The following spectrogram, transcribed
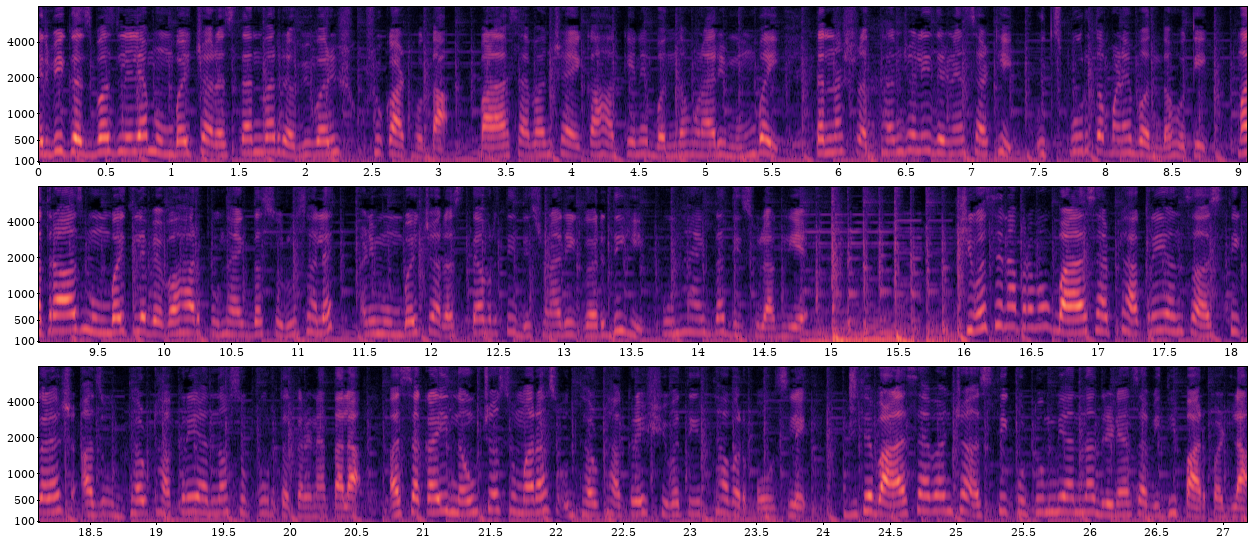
एरवी गजबजलेल्या मुंबईच्या रस्त्यांवर रविवारी शुकशुकाट होता. बाळासाहेबांच्या एका हाकेने बंद होणारी मुंबई त्यांना श्रद्धांजली देण्यासाठी उत्स्फूर्तपणे बंद होती. मात्र आज मुंबईतले व्यवहार पुन्हा एकदा सुरू झालेत आणि मुंबईच्या रस्त्यावरती दिसणारी गर्दीही पुन्हा एकदा दिसू लागली आहे शिवसेना प्रमुख बाळासाहेब ठाकरे यांचा अस्थिकलश आज उद्धव ठाकरे यांना सुपूर्त करण्यात आला. आज सकाळी नऊच्या सुमारास उद्धव ठाकरे शिवतीर्थावर पोहोचले जिथे बाळासाहेबांच्या अस्थि कुटुंबियांना देण्याचा विधी पार पडला.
